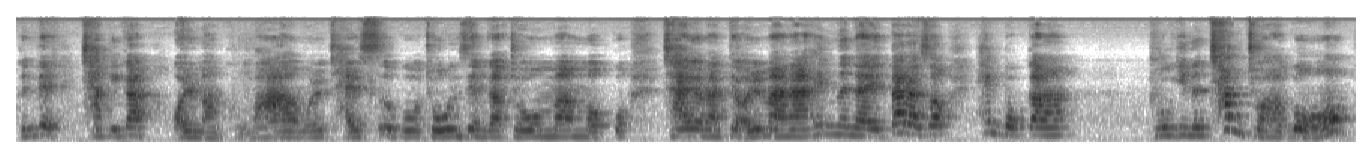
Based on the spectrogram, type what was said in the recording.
근데 자기가 얼만큼 마음을 잘 쓰고 좋은 생각, 좋은 마음 먹고 자연한테 얼마나 했느냐에 따라서 행복과 부귀는 창조하고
